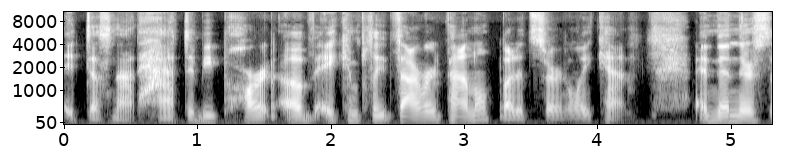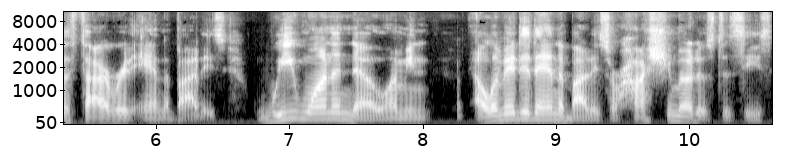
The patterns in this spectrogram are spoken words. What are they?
it does not have to be part of a complete thyroid panel, but it certainly can. And then there's the thyroid antibodies. We want to know, I mean, elevated antibodies or Hashimoto's disease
